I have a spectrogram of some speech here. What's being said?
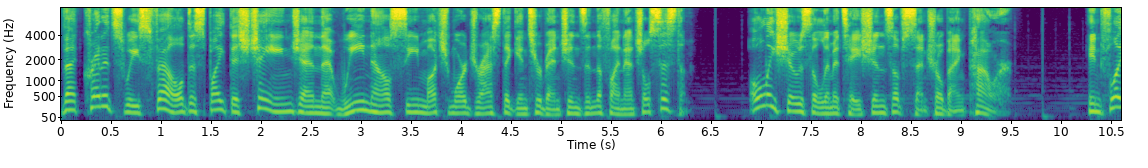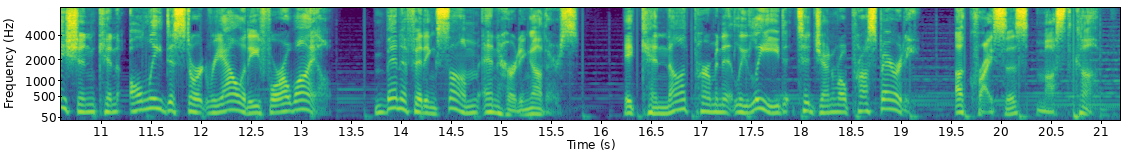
that Credit Suisse fell despite this change and that we now see much more drastic interventions in the financial system only shows the limitations of central bank power. Inflation can only distort reality for a while, benefiting some and hurting others. It cannot permanently lead to general prosperity. A crisis must come.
